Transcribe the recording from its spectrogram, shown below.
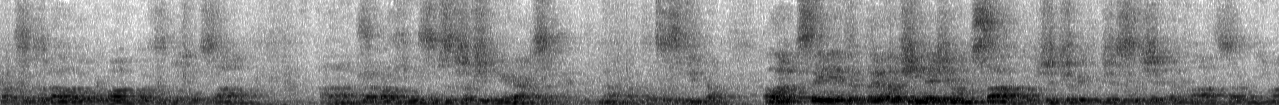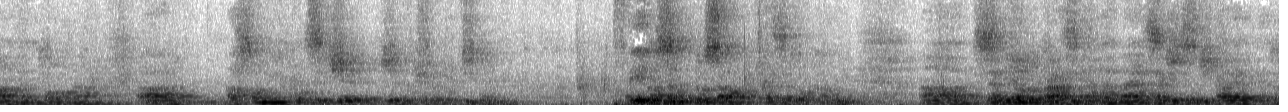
Pak jsem to dal do obálku a jsem to poslal. A za dva týdny jsem slyšel všechny reakce na, na to, co jsem říkal. Ale stejně to, to je lepší, než jenom psát, protože člověk může slyšet ten hlas a vnímá ten tón a, a aspoň pocit, že, že ten člověk je přítomný. A jedno jsem dostal kazetu kamy a jsem jel do práce tenhle dnes, takže jsem říkal, jak já to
